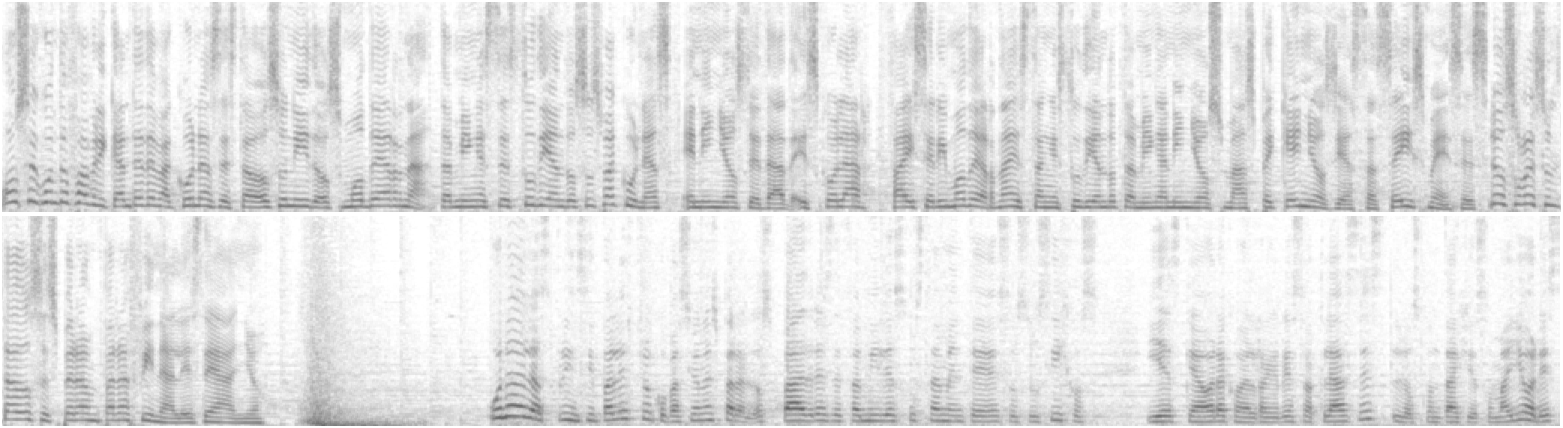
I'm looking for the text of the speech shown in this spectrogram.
Un segundo fabricante de vacunas de Estados Unidos, Moderna, también está estudiando sus vacunas en niños de edad escolar. Pfizer y Moderna están estudiando también a niños más pequeños de hasta seis meses. Los resultados se esperan para finales de año. Una de las principales preocupaciones para los padres de familia es justamente eso, sus hijos. Y es que ahora con el regreso a clases, los contagios son mayores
